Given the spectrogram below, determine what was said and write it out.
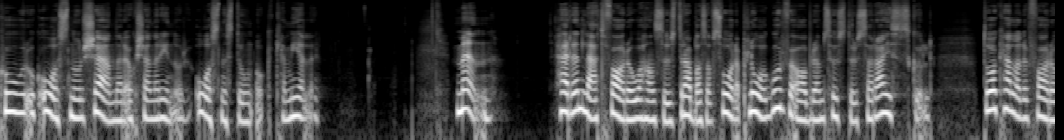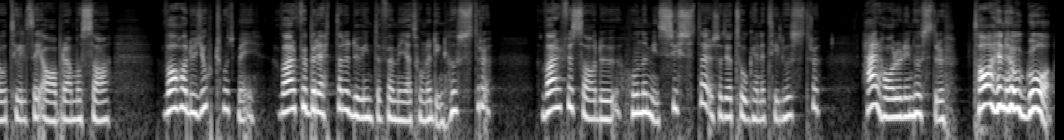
kor och åsnor, tjänare och tjänarinnor, åsneston och kameler. Men Herren lät farao och hans hus drabbas av svåra plågor för Abrams hustru Sarais skull. Då kallade farao till sig Abram och sa Vad har du gjort mot mig? Varför berättade du inte för mig att hon är din hustru? Varför sa du hon är min syster så att jag tog henne till hustru? Här har du din hustru, ta henne och gå!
